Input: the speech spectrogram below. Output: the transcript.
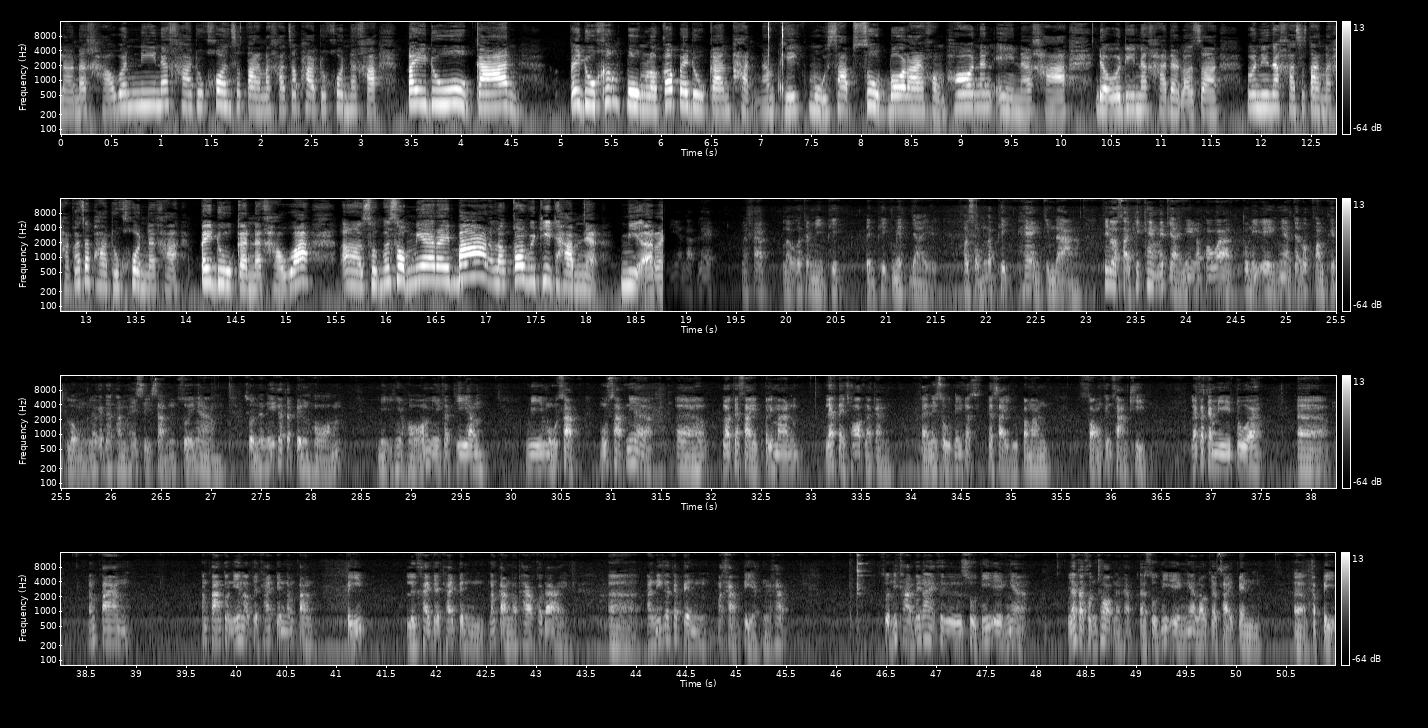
แล้วนะคะ วันนี้นะคะทุกคนสตางค์นะคะ จะพาทุกคนนะคะ ไปดูการไปดูเครื่องปรุงแล้วก็ไปดูการผัดน้ำพริกหมูสับสูตรโบราณของพ่อนั่นเองนะคะ เดี๋ยววันนี้นะคะ เดี๋ยวเราจะวันนี้นะคะสตางค์นะคะ ก็จะพาทุกคนนะคะ ไปดูกันนะคะว่าส่วนผสมมีอะไรบ้าง แล้วก็วิธีทำเนี่ยมีอะไรอันดับแรกนะครับเราก็จะมีพริกเป็นพริกเม็ดใหญ่ผสมกับพริกแห้งจินดา ที่เราใส่พริกแห้งเม็ดใหญ่นี่ก็เพราะว่าตัวนี้เองเนี่ยจะลดความเผ็ดลงแล้วก็จะทำให้สีสันสวยงาม ส่วนอันนี้ก็จะเป็นหอม มีหอม มีกระเทียม มีหมูสับ หมูสับเนี่ยเเราจะใส่ปริมาณแล้วแต่ชอบแล้วกัน แต่ในสูตรนี้ก็จะใส่อยู่ประมาณ2-3ถึงขีด แล้วก็จะมีตัวน้ำตาล น้ำตาลตัวนี้เราจะใช้เป็นน้ำตาลปี๊บ หรือใครจะใช้เป็นน้ำตาลมะพร้าวก็ได้ อันนี้ก็จะเป็นมะขามเปียกนะครับ ส่วนที่ขาดไม่ได้คือสูตรนี้เองเนี่ยแล้วแต่คนชอบนะครับ แต่สูตรนี้เองเนี่ยเราจะใส่เป็นกะปิ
